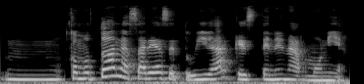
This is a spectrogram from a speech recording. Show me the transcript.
mm, como todas las áreas de tu vida que estén en armonía.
